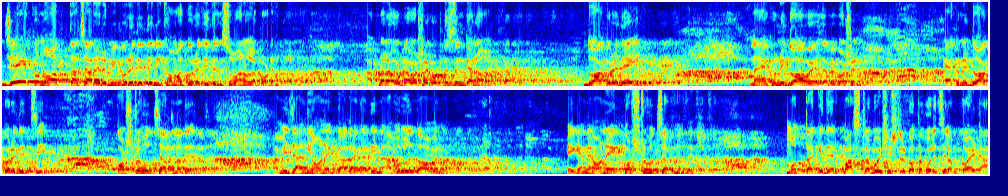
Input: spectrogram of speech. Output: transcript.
যে কোনো অত্যাচারের বিপরীতে তিনি ক্ষমা করে দিতেন। সুমান আল্লাহ পড়েন। আপনারা ওঠা বসা করতেছেন কেন? দোয়া করে দেই? না, এখনই দোয়া হয়ে যাবে। বসেন। এখনই দোয়া করে দিচ্ছি। কষ্ট হচ্ছে আপনাদের। আমি জানি অনেক গাদাগাদি, না বললে তো হবে না। এখানে অনেক কষ্ট হচ্ছে আপনাদের। মোত্তাকিদের পাঁচটা বৈশিষ্ট্যের কথা বলেছিলাম, কয়টা?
